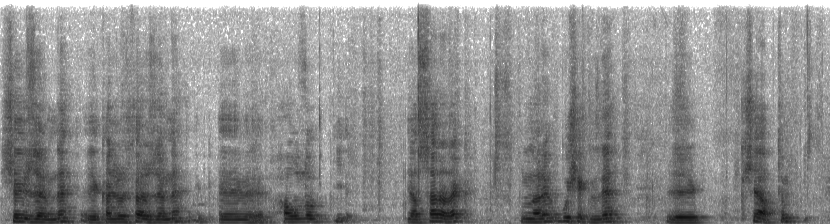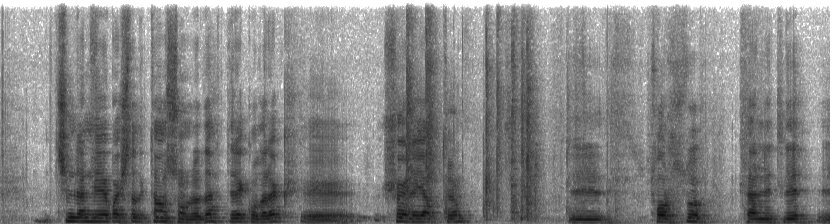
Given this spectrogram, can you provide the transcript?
şey üzerine, e, kalorifer üzerine e, havlu yasararak bunları bu şekilde e, şey yaptım. Çimlenmeye başladıktan sonra da direkt olarak e, şöyle yaptığım e, torflu, perlitli e,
